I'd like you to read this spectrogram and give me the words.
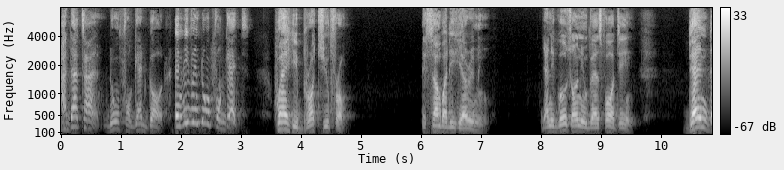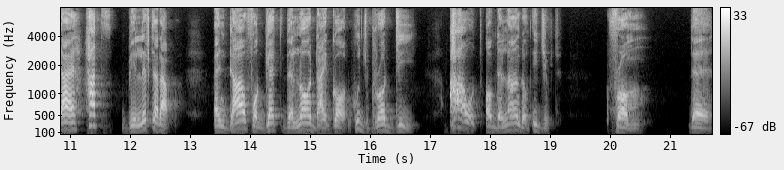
at that time, don't forget God. And even don't forget where He brought you from. Is somebody hearing me? Then he goes on in verse 14. Then thy heart be lifted up, and thou forget the Lord thy God, which brought thee out of the land of Egypt from the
